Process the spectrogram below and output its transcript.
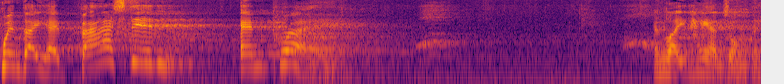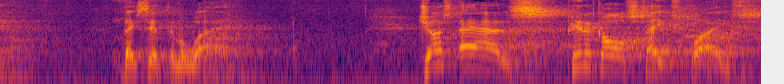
when they had fasted and prayed and laid hands on them, they sent them away. Just as Pentecost takes place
